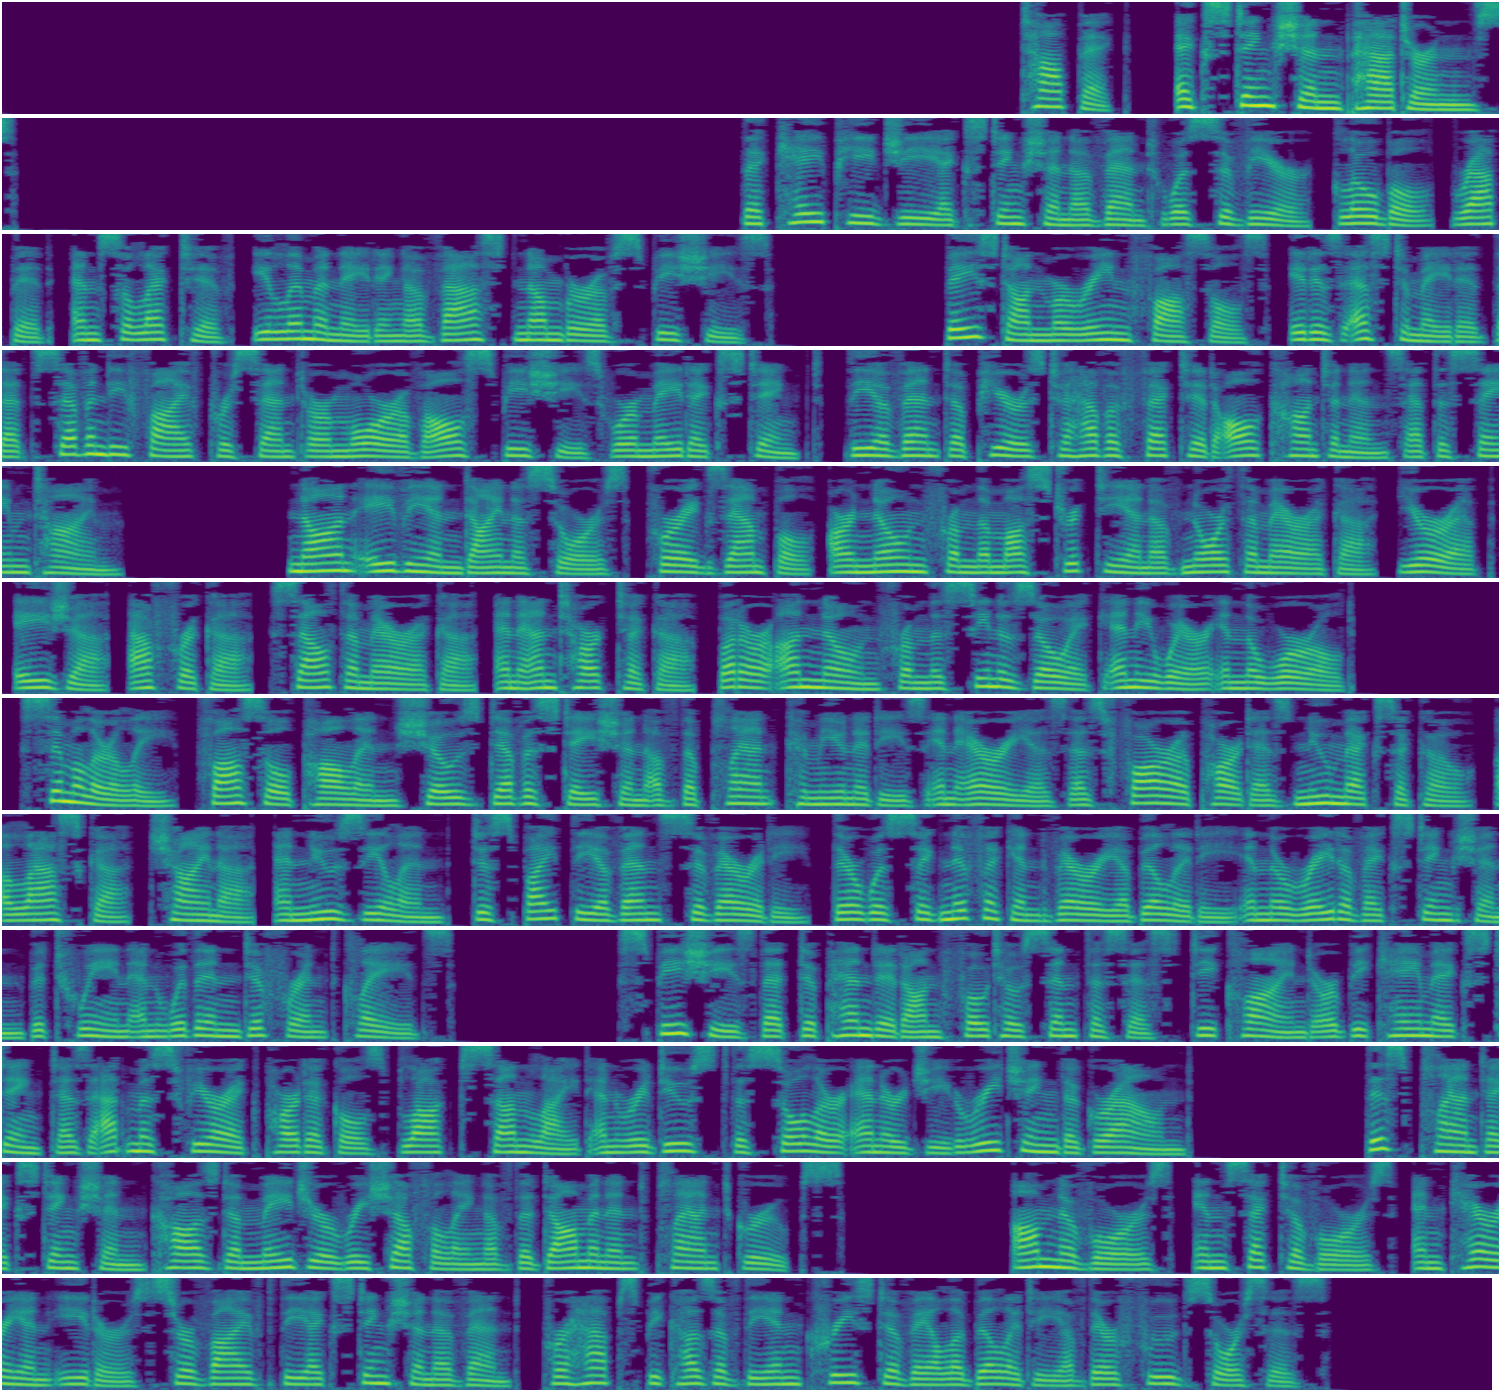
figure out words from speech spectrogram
Extinction patterns The KPG extinction event was severe, global, rapid, and selective, eliminating a vast number of species. Based on marine fossils, it is estimated that 75% or more of all species were made extinct. The event appears to have affected all continents at the same time. Non-avian dinosaurs, for example, are known from the Maastrichtian of North America, Europe, Asia, Africa, South America, and Antarctica, but are unknown from the Cenozoic anywhere in the world. Similarly, fossil pollen shows devastation of the plant communities in areas as far apart as New Mexico, Alaska, China, and New Zealand. Despite the event's severity, there was significant variability in the rate of extinction between and within different clades. Species that depended on photosynthesis declined or became extinct as atmospheric particles blocked sunlight and reduced the solar energy reaching the ground. This plant extinction caused a major reshuffling of the dominant plant groups. Omnivores, insectivores, and carrion eaters survived the extinction event, perhaps because of the increased availability of their food sources.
